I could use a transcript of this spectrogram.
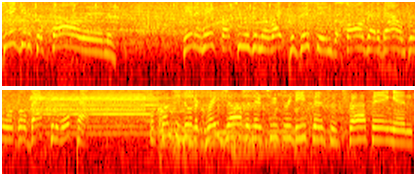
Can't get it to fall in. Hannah Hank thought she was in the right position, but falls out of bounds, so we'll go back to the Wolfpack. Well, Clemson doing a great job in their 2-3 defense of trapping and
